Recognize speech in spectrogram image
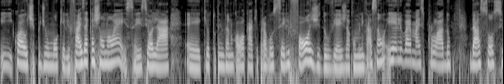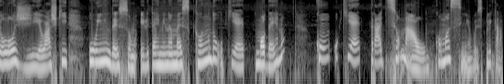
e qual é o tipo de humor que ele faz, a questão não é essa. Esse olhar é, que eu estou tentando colocar aqui para você, ele foge do viés da comunicação e ele vai mais para o lado da sociologia. Eu acho que o Whindersson, ele termina mesclando o que é moderno com o que é tradicional. Como assim? Eu vou explicar.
